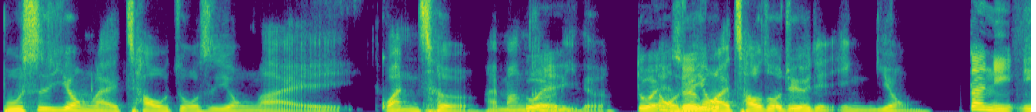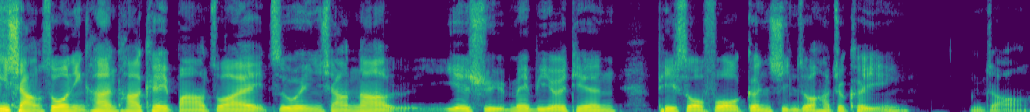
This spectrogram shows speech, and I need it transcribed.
不是用来操作，是用来观测，还蛮合理的。对，那我觉得用来操作就有点应用。但你你想说，你看它可以把它做在智慧音箱，那也许 maybe 有一天 Pixel Four 更新之后，它就可以，你知道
